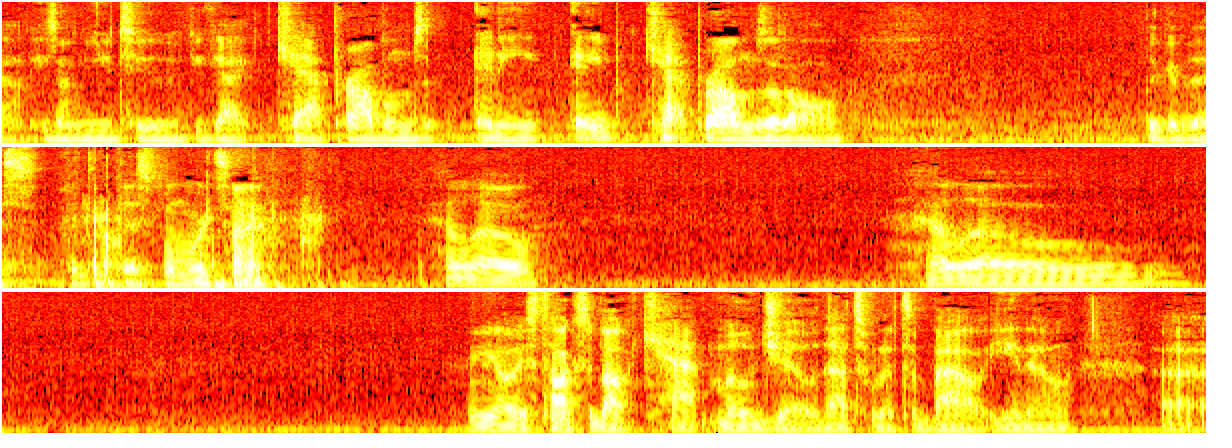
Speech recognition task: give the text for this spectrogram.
out. He's on YouTube. If you got cat problems, any any cat problems at all, look at this. Look at this one more time. Hello. Hello. He always talks about cat mojo. That's what it's about, you know. Uh,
